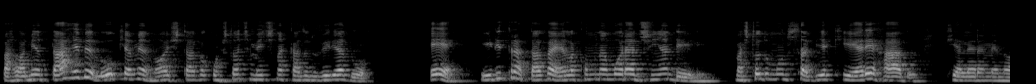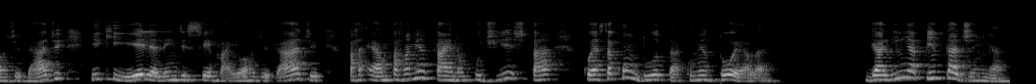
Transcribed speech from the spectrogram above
parlamentar revelou que a menor estava constantemente na casa do vereador. É, ele tratava ela como namoradinha dele, mas todo mundo sabia que era errado, que ela era menor de idade e que ele, além de ser maior de idade, é um parlamentar e não podia estar com essa conduta, comentou ela. Galinha Pintadinha.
